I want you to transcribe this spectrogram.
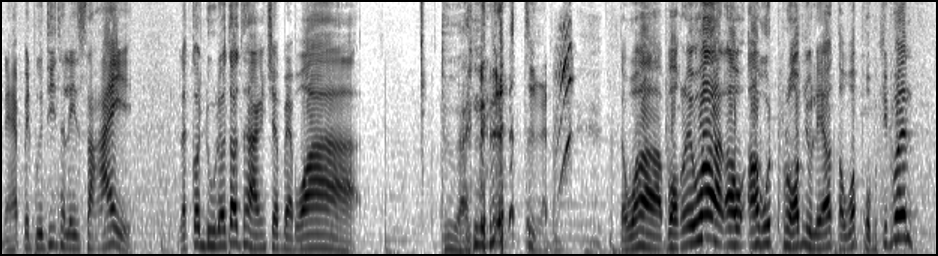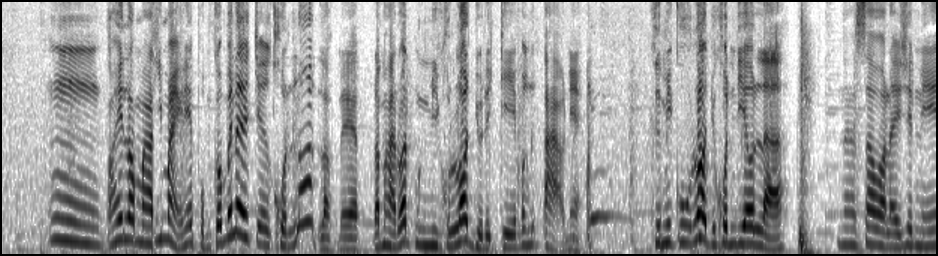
นะครับ เป็นพื้นที่ทะเลทราย แล้วก็ดูแล้วท่าทางจะแบบว่าเถื่อน เถื่อน แต่ว่าบอกเลยว่าเราอาวุธพร้อมอยู่แล้ว แต่ว่าผมคิดว่า อืมต่อให้เรามาที่ใหม่เนี่ย ผมก็ไม่น่าจะเจอคนรอดหรอกนะครับประมาณว่ามึงมีคนรอดอยู่ในเกมบ้างหรือเปล่าเนี่ย คือมีกูรอดอยู่คนเดียวเหรอ น่าเศร้าอะไรเช่นนี้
